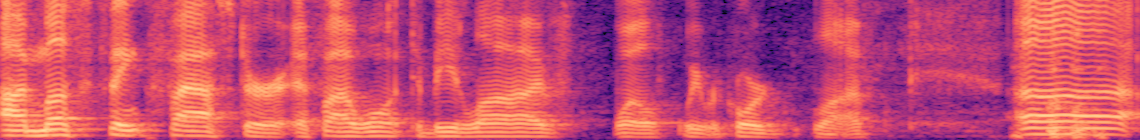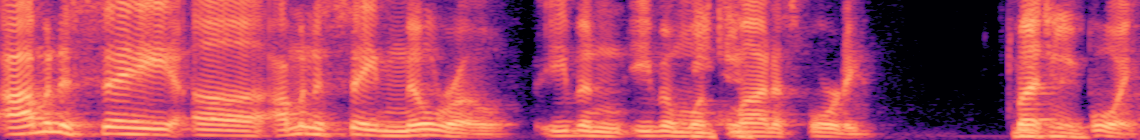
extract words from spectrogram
I must think faster if I want to be live. Well, we record live. Uh, I'm gonna say uh, I'm gonna say Milroe, even even with minus forty. But boy,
